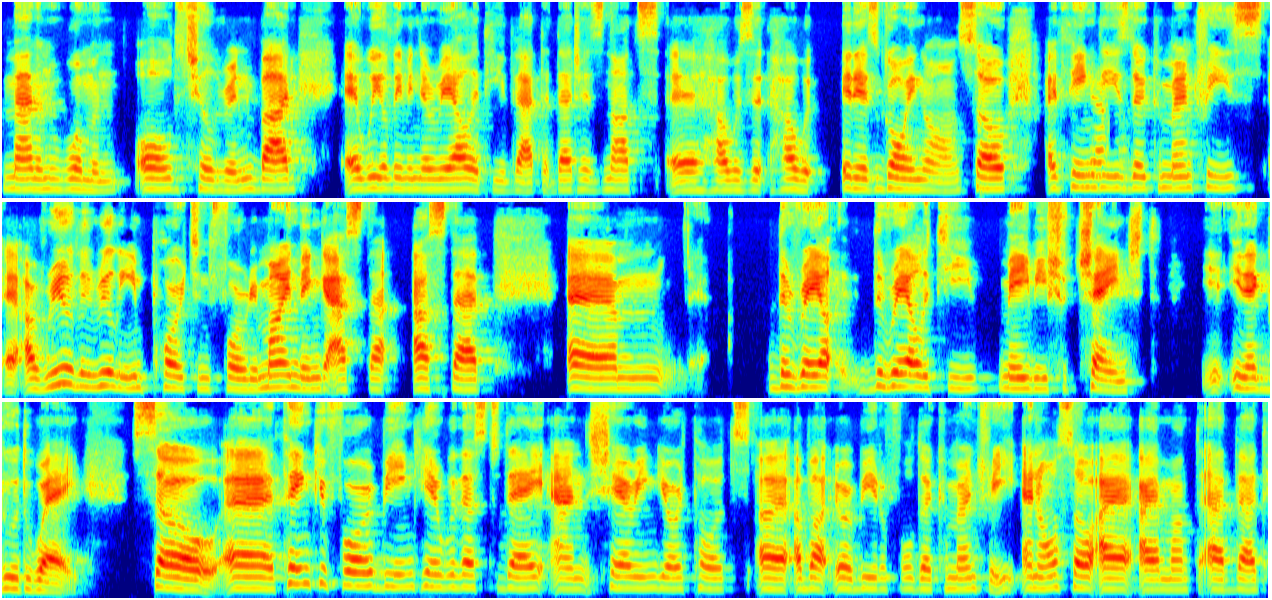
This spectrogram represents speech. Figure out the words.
man and woman, all the children. But uh, we live in a reality that that is not uh, how is it how it is going on. So I think yeah. these documentaries are really, really important for reminding us that us that um, the real the reality maybe should change in a good way. So uh, thank you for being here with us today and sharing your thoughts uh, about your beautiful documentary. And also i i want to add that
